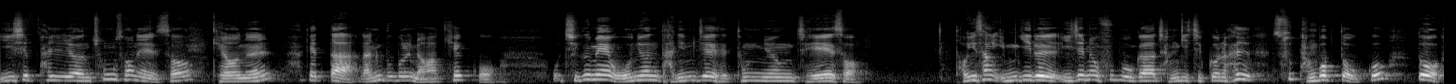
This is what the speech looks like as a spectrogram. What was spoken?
28년 총선에서 개헌을 하겠다라는 부분을 명확히 했고 어, 지금의 5년 단임제 대통령제에서 더 이상 임기를 이재명 후보가 장기 집권을 할 수, 방법도 없고 또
